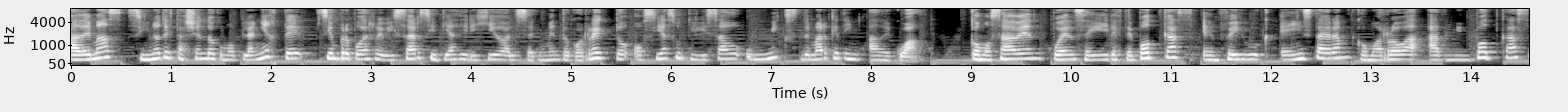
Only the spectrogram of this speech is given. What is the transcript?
Además, si no te está yendo como planeaste, siempre puedes revisar si te has dirigido al segmento correcto o si has utilizado un mix de marketing adecuado. Como saben, pueden seguir este podcast en Facebook e Instagram como arroba adminpodcast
